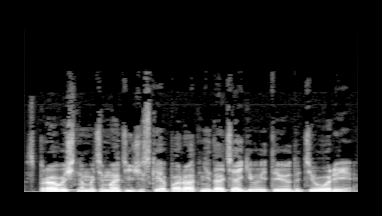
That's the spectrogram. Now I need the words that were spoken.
Справочно-математический аппарат не дотягивает ее до теории.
